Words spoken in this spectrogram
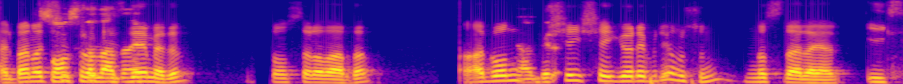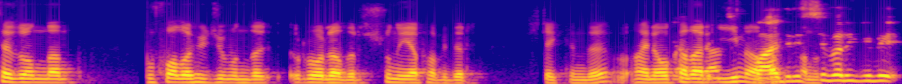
Yani ben açıkçası çok sıralarda- izleyemedim. Son sıralardan. Abi onun Ya bir şey şey görebiliyor musun? Nasıl derler yani ilk sezondan Buffalo hücumunda rol alır, şunu yapabilir şeklinde. Hani o Yani kadar iyi mi adam? Wide receiver gibi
